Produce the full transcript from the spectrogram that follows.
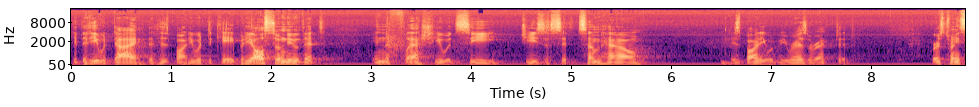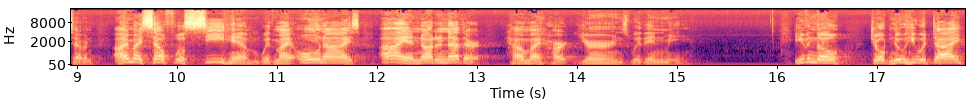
that he would die, that his body would decay, but he also knew that in the flesh he would see Jesus. That somehow his body would be resurrected. Verse 27 I myself will see him with my own eyes, I and not another. How my heart yearns within me. Even though Job knew he would die,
